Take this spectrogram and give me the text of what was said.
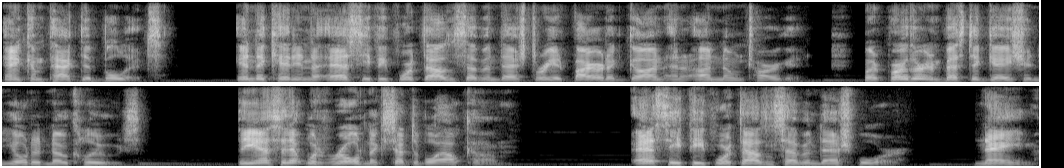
and compacted bullets, indicating that SCP-4007-3 had fired a gun at an unknown target, but further investigation yielded no clues. The incident was ruled an acceptable outcome. SCP-4007-4 Name:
